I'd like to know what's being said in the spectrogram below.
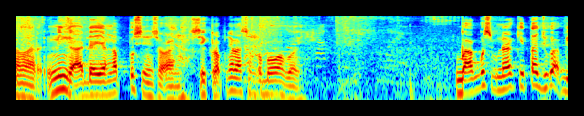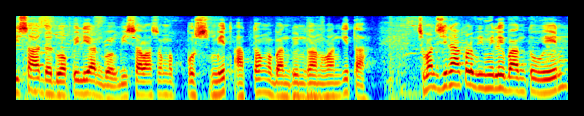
sabar ini nggak ada yang ngepush ini soalnya. Si langsung ke bawah boy. Bagus sebenarnya kita juga bisa ada dua pilihan boy. Bisa langsung ngepush mid atau ngebantuin kawan-kawan kita. Cuma di sini aku lebih milih bantuin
